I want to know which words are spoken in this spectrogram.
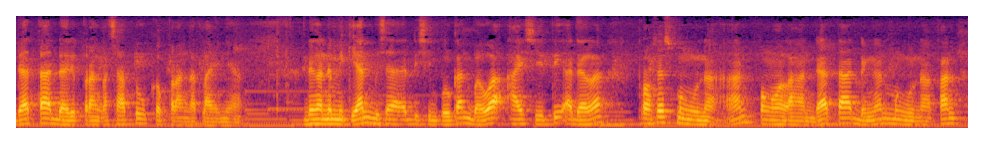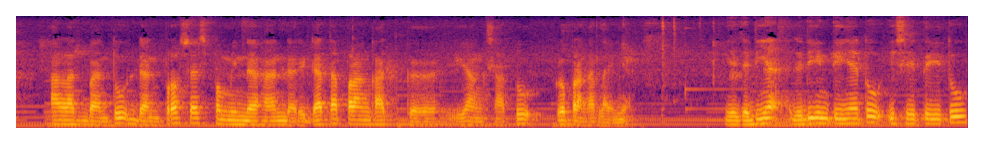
data dari perangkat satu ke perangkat lainnya. Dengan demikian bisa disimpulkan bahwa ICT adalah proses penggunaan pengolahan data dengan menggunakan alat bantu dan proses pemindahan dari data perangkat ke yang satu ke perangkat lainnya. Ya jadinya jadi intinya itu ICT itu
